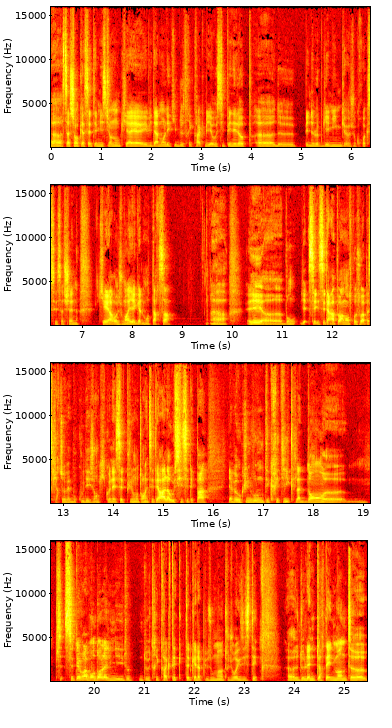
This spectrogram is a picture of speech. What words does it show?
euh, sachant qu'à cette émission, donc il y a évidemment l'équipe de Trick Track, mais il y a aussi Penelope euh, de Penelope Gaming, je crois que c'est sa chaîne, qui a rejoint, il y a également Tarsa. et bon, c'était un un entre-soi parce qu'il recevait beaucoup des gens qui connaissaient depuis longtemps, etc. Là aussi, c'était pas, il n'y avait aucune volonté critique là-dedans. c'était vraiment dans la ligne de, de Trick Track telle qu'elle a plus ou moins toujours existé. Euh, de l'entertainment euh,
